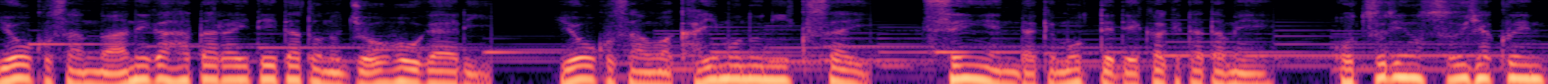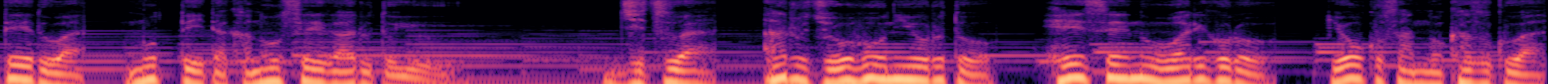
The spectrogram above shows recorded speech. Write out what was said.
陽子さんの姉が働いていたとの情報があり陽子さんは買い物に行く際1000円だけ持って出かけたためお釣りの数百円程度は持っていた可能性があるという。実はある情報によると平成の終わり頃陽子さんの家族は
